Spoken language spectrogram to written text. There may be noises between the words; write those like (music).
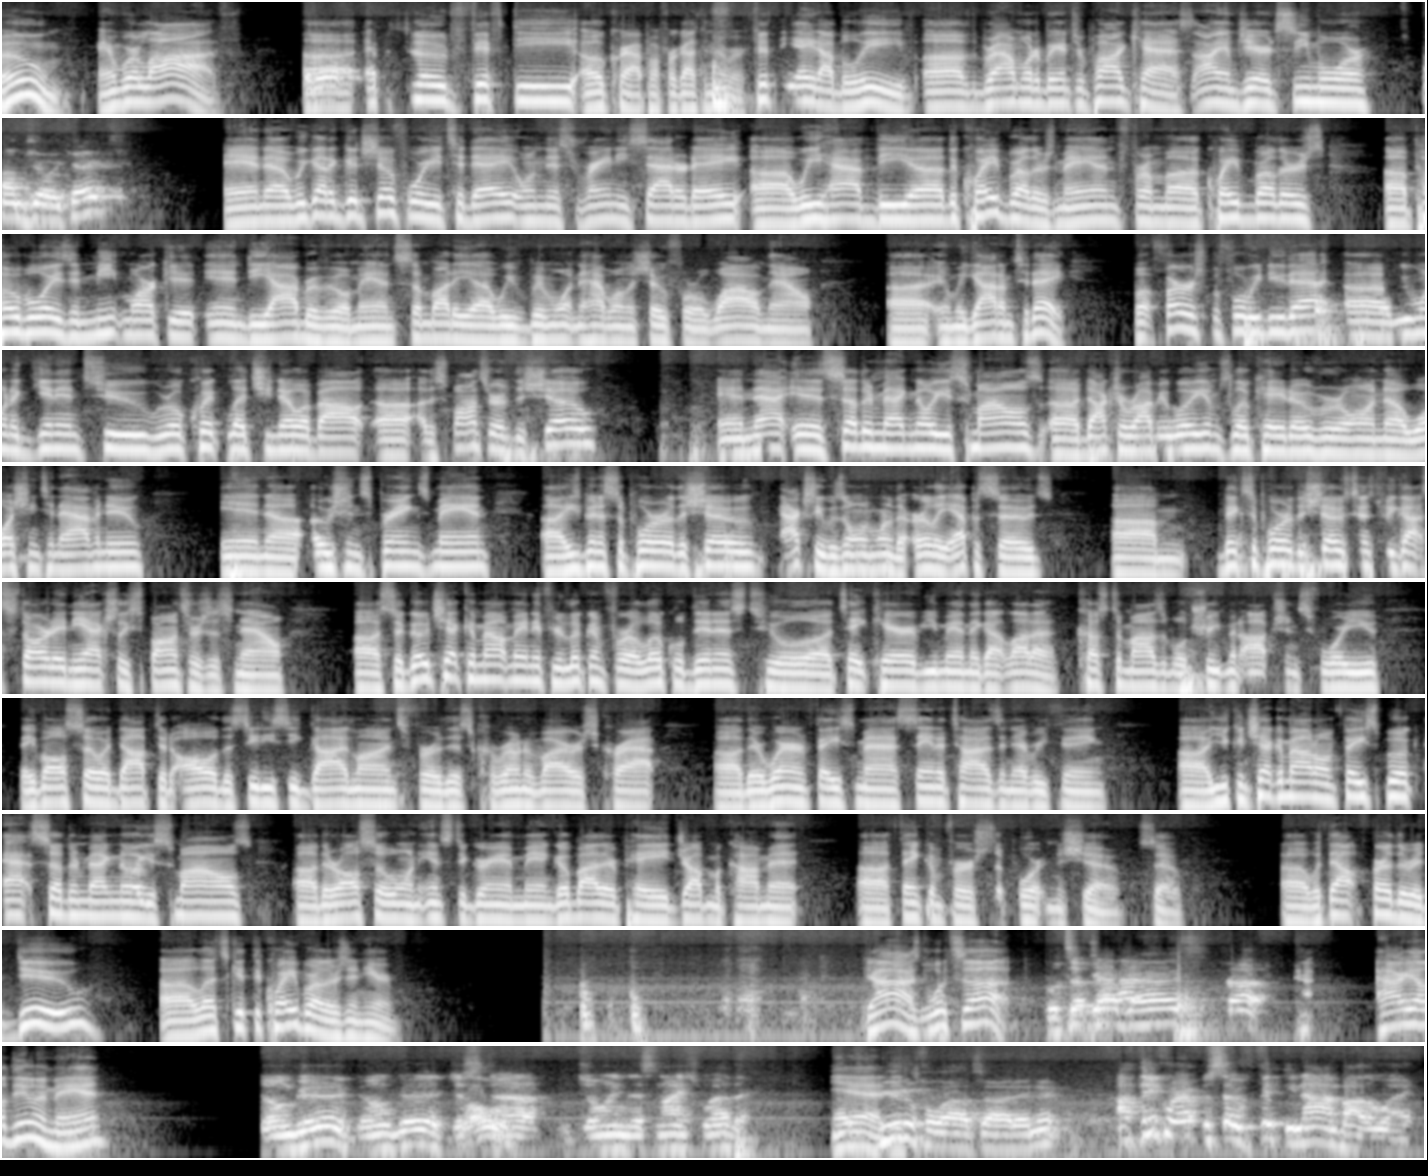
Boom. And we're live. Uh, episode 50. Oh, crap. I forgot the number. 58, I believe, of the Brownwater Banter podcast. I am Jared Seymour. I'm Joey Cakes. And uh, we got a good show for you today on this rainy Saturday. Uh, we have the uh, the Quave brothers, man, from uh, Quave Brothers uh, Po' Boys and Meat Market in D'Iberville, man. Somebody uh, we've been wanting to have on the show for a while now, uh, and we got them today. But first, before we do that, uh, we want to get into real quick, let you know about uh, the sponsor of the show, and that is Southern Magnolia Smiles. Uh, Dr. Robbie Williams, located over on uh, Washington Avenue in uh, Ocean Springs, man. Uh, he's been a supporter of the show. Actually, was on one of the early episodes. Um, big supporter of the show since we got started, and he actually sponsors us now. Uh, so go check him out, man. If you're looking for a local dentist who'll uh, take care of you, man, they got a lot of customizable treatment options for you. They've also adopted all of the CDC guidelines for this coronavirus crap. Uh, they're wearing face masks, sanitizing everything. Uh, you can check them out on Facebook at Southern Magnolia Smiles. Uh, they're also on Instagram, man. Go by their page, drop them a comment. Uh, thank them for supporting the show. So, uh, without further ado, uh, let's get the Quave brothers in here. Guys, what's up? What's up, guys? guys? What's up? How are y'all doing, man? Doing good, doing good. Just Rolling. uh, enjoying this nice weather. It's yeah, beautiful outside, isn't it? I think we're episode 59, by the way.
